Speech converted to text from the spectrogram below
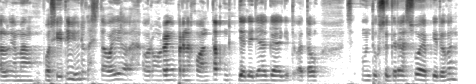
kalau emang positif ya udah kasih tahu aja orang-orang yang pernah kontak untuk jaga-jaga gitu atau untuk segera swab gitu kan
